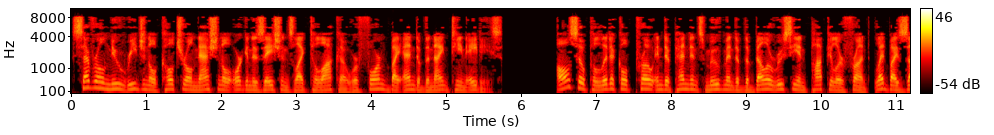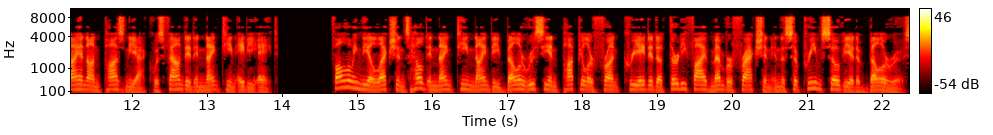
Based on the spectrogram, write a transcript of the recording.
Several new regional cultural national organizations like Talaka were formed by end of the 1980s. Also political pro-independence movement of the Belarusian Popular Front, led by Zianon Pazniak was founded in 1988. Following the elections held in 1990 Belarusian Popular Front created a 35-member fraction in the Supreme Soviet of Belarus.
